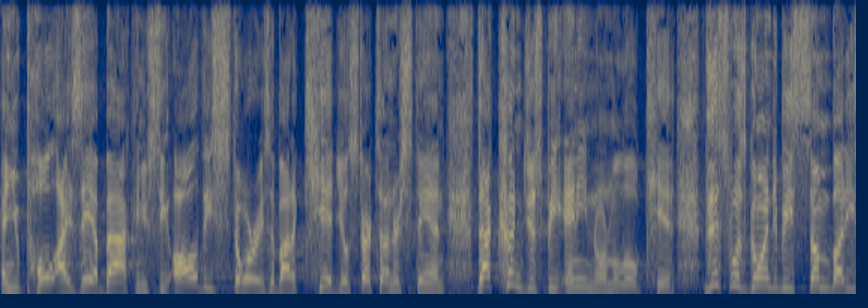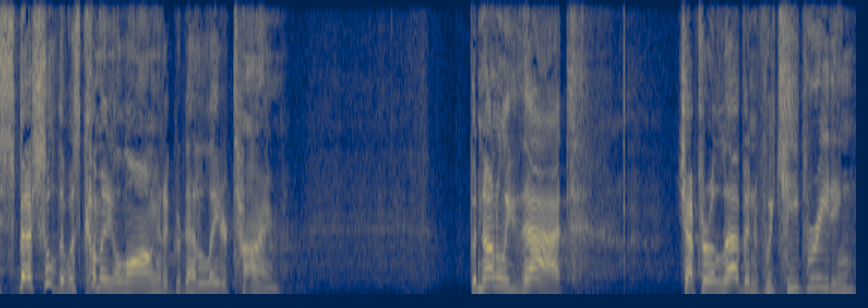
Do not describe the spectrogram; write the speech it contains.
and you pull Isaiah back and you see all these stories about a kid, you'll start to understand that couldn't just be any normal old kid. This was going to be somebody special that was coming along at a, at a later time. But not only that, chapter 11, if we keep reading,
